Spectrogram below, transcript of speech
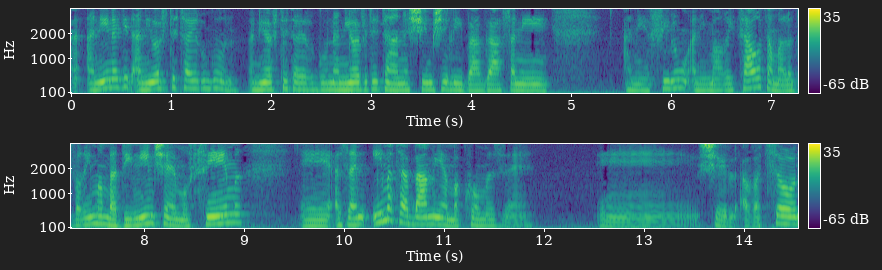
אה, אני נגיד, אני אוהבת את הארגון. אני אוהבת את הארגון, אני אוהבת את האנשים שלי באגף. אני, אני אפילו, אני מעריצה אותם על הדברים המדהימים שהם עושים. אה, אז אם אתה בא מהמקום הזה, אה, של הרצון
